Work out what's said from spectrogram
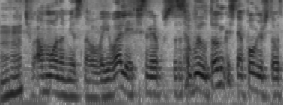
Мгм. против ОМОНа местного воевали. Я, честно говоря, просто забыл тонкость. Я помню, что вот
